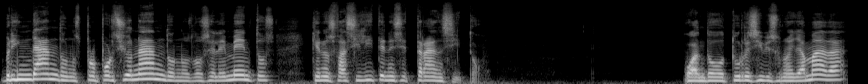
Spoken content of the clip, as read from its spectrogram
brindándonos, proporcionándonos los elementos que nos faciliten ese tránsito. Cuando tú recibes una llamada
